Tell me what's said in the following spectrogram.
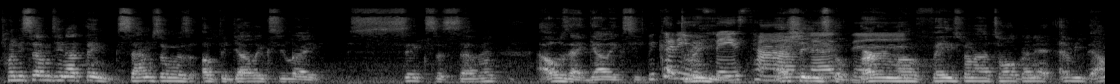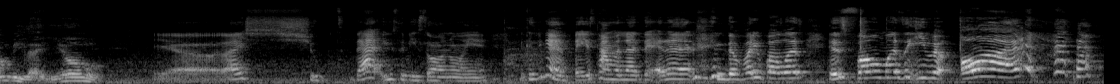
2017, I think Samsung was up to Galaxy like six or seven. I was at Galaxy. We couldn't three. even FaceTime. That shit used to burn my face when I talk on it. Everything. I'm gonna be like, yo. Yeah, like shoot. That used to be so annoying because you can't FaceTime or nothing. And then the funny part was his phone wasn't even on.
